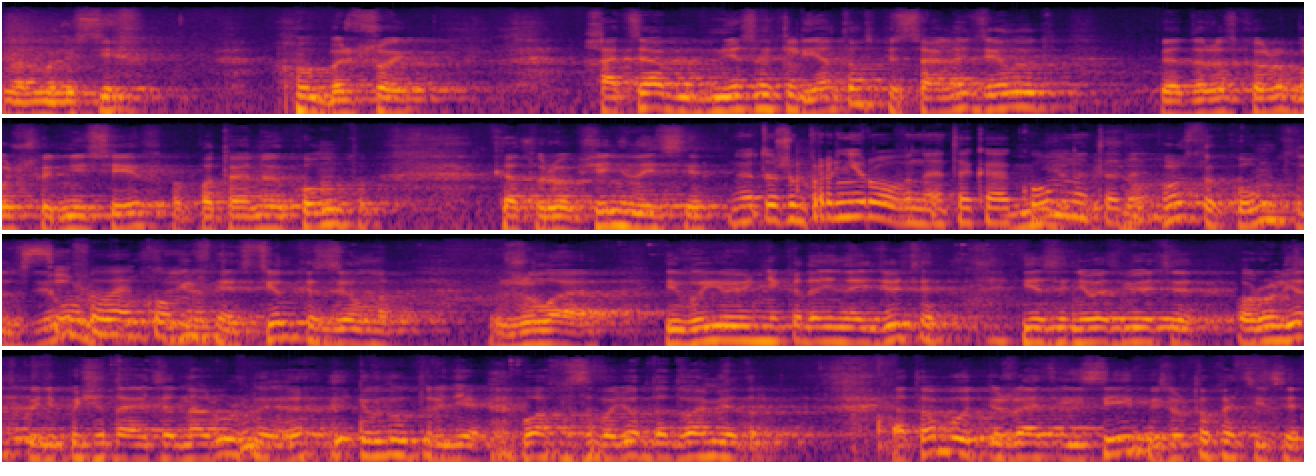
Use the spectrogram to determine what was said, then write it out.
Нормальный сейф, он большой. Хотя несколько клиентов специально делают, я даже скажу, больше не сейф, а потайную комнату которую вообще не найти. Ну, это уже бронированная такая комната, Нет, да? Просто комната сделана, Сейфовая просто комната. лишняя стенка сделана жилая. И вы ее никогда не найдете, если не возьмете рулетку, не посчитаете наружные и внутренние, у вас освободет на 2 метра. А там будет бежать и сейф, и все, что хотите.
